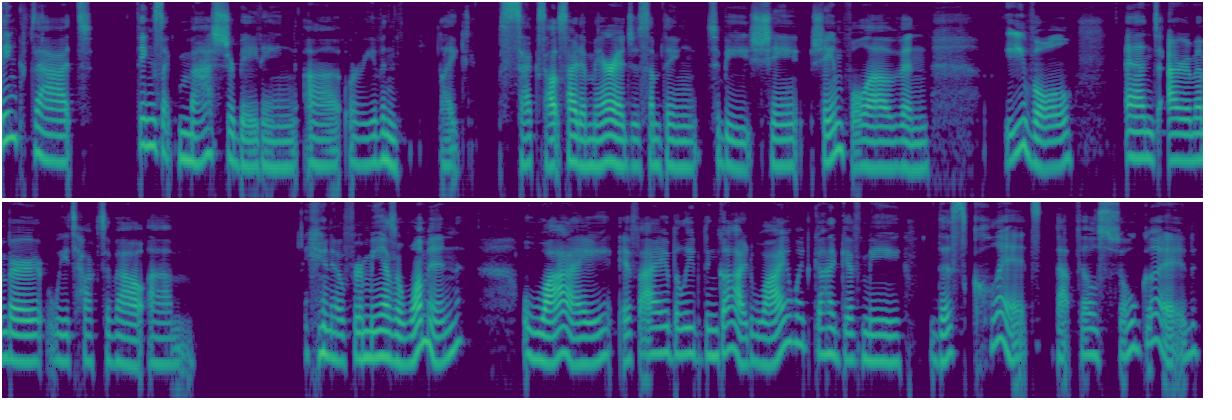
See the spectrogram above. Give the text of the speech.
Think that things like masturbating uh, or even like sex outside of marriage is something to be shame- shameful of and evil. And I remember we talked about, um, you know, for me as a woman, why, if I believed in God, why would God give me this clit that feels so good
